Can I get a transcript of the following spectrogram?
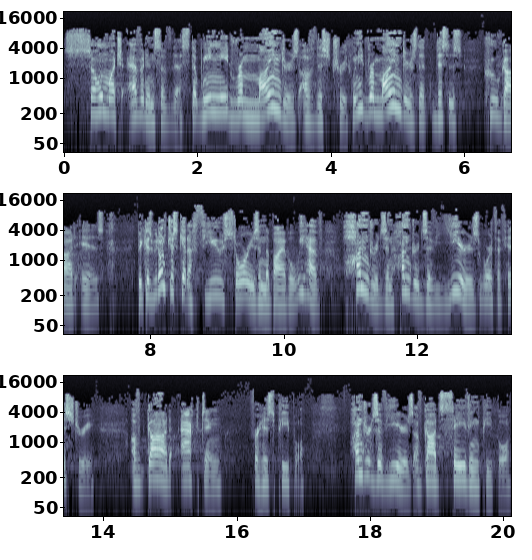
so much evidence of this that we need reminders of this truth. We need reminders that this is who God is. Because we don't just get a few stories in the Bible, we have hundreds and hundreds of years worth of history of God acting for his people hundreds of years of God saving people,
